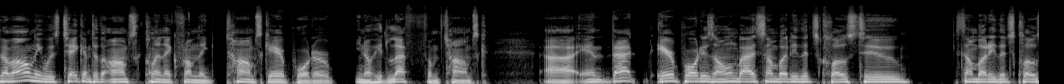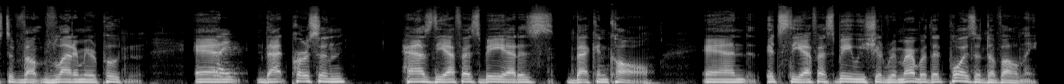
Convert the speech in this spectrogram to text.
Navalny was taken to the Omsk clinic from the Tomsk airport, or you know, he'd left from Tomsk uh, and that airport is owned by somebody that's close to somebody that's close to Vladimir Putin. And right. that person has the FSB at his beck and call. And it's the FSB we should remember that poisoned Navalny.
